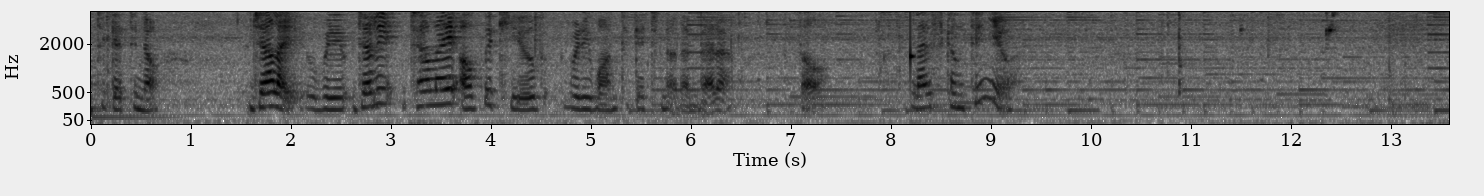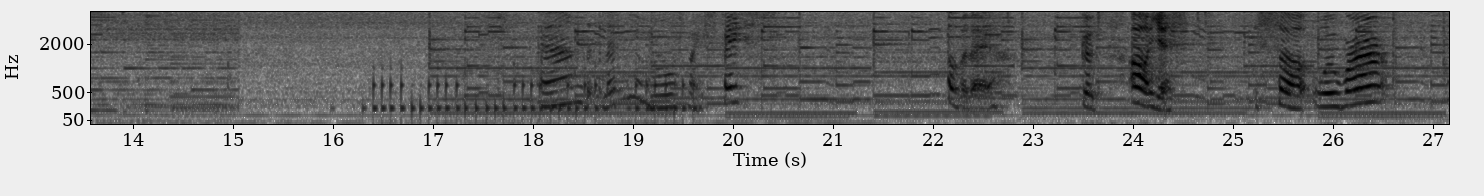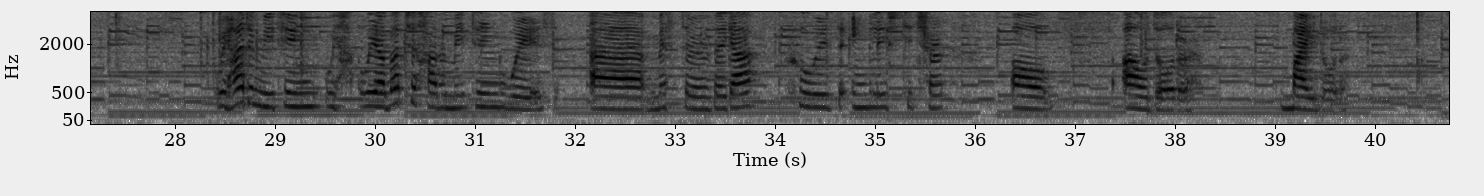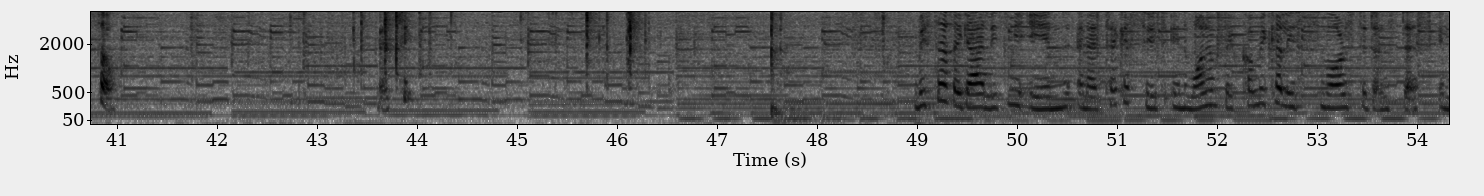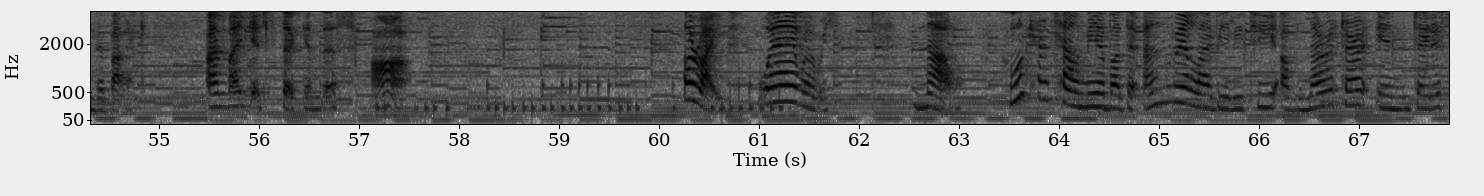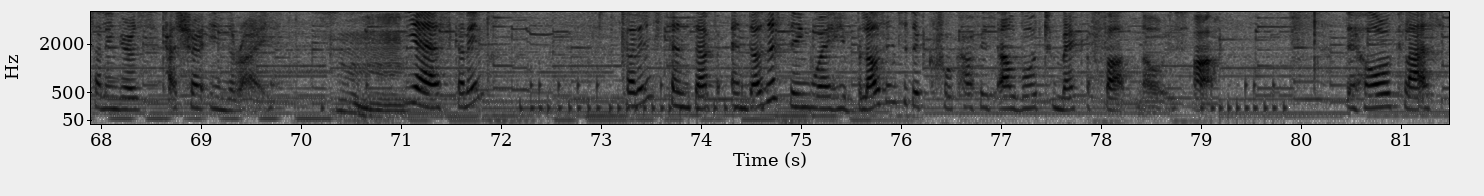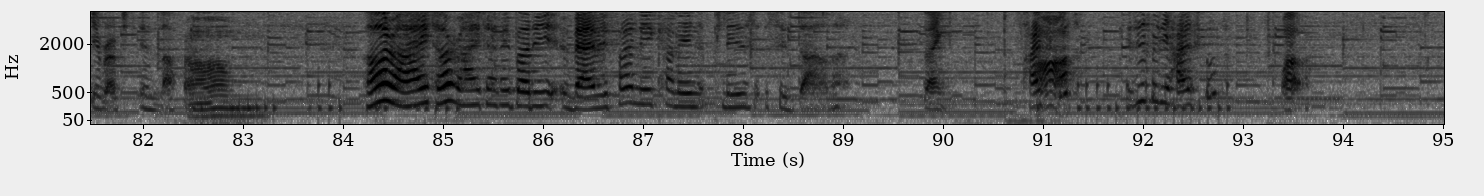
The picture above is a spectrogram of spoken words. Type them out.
want to get to know. Jelly, we, Jelly, Jelly of the Cube, really want to get to know them better. So, let's continue. And let me move my face over there. Good. Oh, yes. So we were. We had a meeting. We we are about to have a meeting with uh, Mr. Vega, who is the English teacher of our daughter, my daughter. So let's see. Mr. Vega leads me in and I take a seat in one of the comically small students' desks in the back. I might get stuck in this. Ah, Alright, where were we? Now, who can tell me about the unreliability of the narrator in J.D. Salinger's Catcher in the Rye? hmm. Yes, Colin? Colin stands up and does a thing where he blows into the crook of his elbow to make a fart noise. Ah, The whole class erupts in laughter. um, Alright, alright, everybody. Very funny, Colin. Please sit down. Thank. It's high Ah. school? Is it really high school? Wow.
